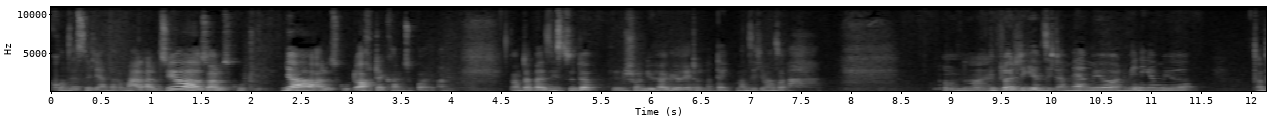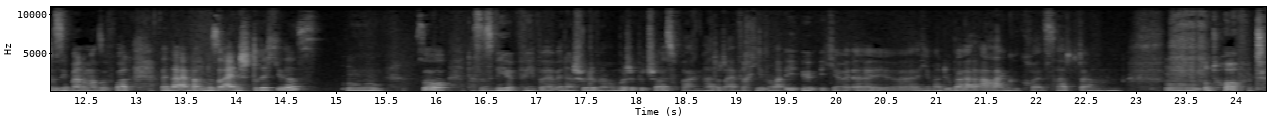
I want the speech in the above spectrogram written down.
grundsätzlich einfach immer alles, ja, ist alles gut. Ja, alles gut. Ach, der kann super hören. Und dabei siehst du da schon die Hörgeräte und dann denkt man sich immer so, ach. Oh nein. Es gibt Leute, die geben sich da mehr Mühe und weniger Mühe. Und das sieht man immer sofort, wenn da einfach nur so ein Strich ist. Mhm. So, das ist wie, wie bei, in der Schule, wenn man Multiple-Choice-Fragen hat und einfach jemand, äh, jemand überall A angekreuzt hat, dann. Mhm, und hofft.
